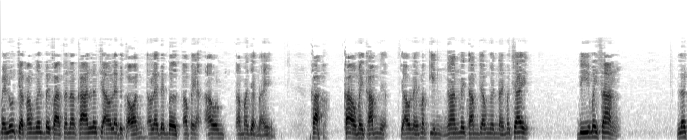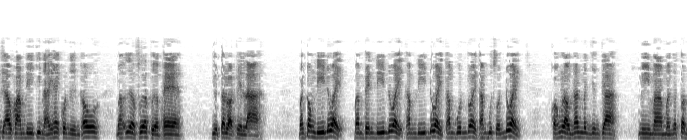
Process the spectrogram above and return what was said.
ไม่รู้จักเอาเงินไปฝากธนาคารแล้วจะเอาอะไรไปถอน เอาอะไรไปเบิก เอาไปเอาเอามาจากไหนค่ะ ข้าวไม่ทำเนี่ยจะเอาไหนมากิน งานไม่ทำจะเอาเงินไหนมาใช้ ดีไม่สร้าง แล้วจะเอาความดีที่ไหนให้คนอื่นเขามาเอื้อเฟื้อเผื่อแผ่อยู่ตลอดเวลา มันต้องดีด้วยบำเพ็ญดีด้วยทำดีด้วยทำบุญด้วยทำกุศลด้วย ของเหล่านั้นมันจึงจะมีมาเหมือนกับต้น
